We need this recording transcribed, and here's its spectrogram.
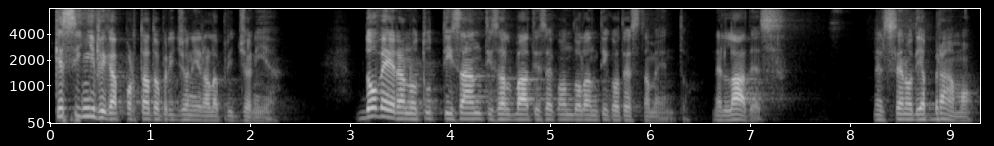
Che significa ha portato prigioniera alla prigionia? Dove erano tutti i santi salvati secondo l'Antico Testamento? Nell'Ades, nel seno di Abramo.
